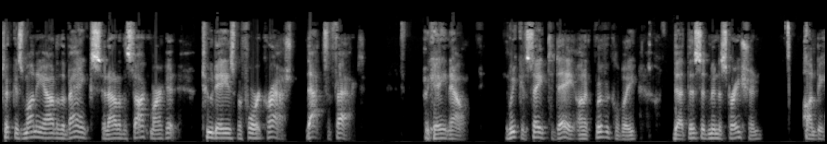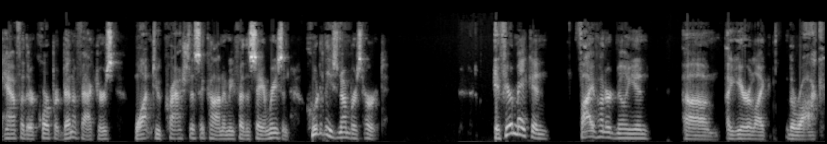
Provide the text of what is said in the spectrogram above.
took his money out of the banks and out of the stock market two days before it crashed. That's a fact. Okay. Now we could say today unequivocally that this administration, on behalf of their corporate benefactors, want to crash this economy for the same reason. Who do these numbers hurt? If you're making 500 million um, a year like The Rock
